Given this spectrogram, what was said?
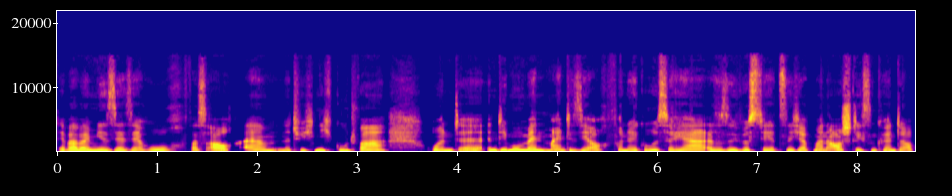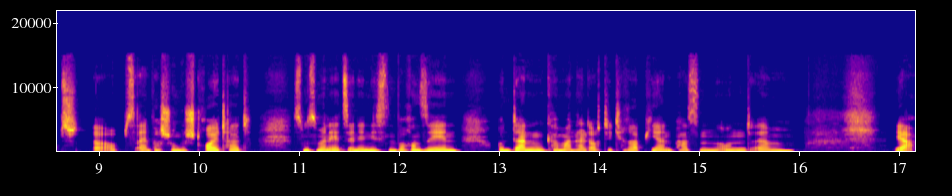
Der war bei mir sehr, sehr hoch, was auch ähm, natürlich nicht gut war. Und äh, in dem Moment meinte sie auch von der Größe her, also sie wüsste jetzt nicht, ob man ausschließen könnte, ob es äh, einfach schon gestreut hat. Das muss man jetzt in den nächsten Wochen sehen. Und dann kann man halt auch die Therapie anpassen. Und ähm, ja,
